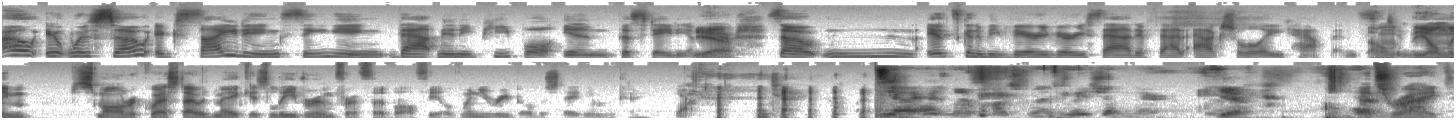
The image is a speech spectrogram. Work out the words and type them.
oh, it was so exciting seeing that many people in the stadium Yeah. there. So mm, it's going to be very, very sad if that actually happens. On- to the only small request I would make is leave room for a football field when you rebuild the stadium. Okay. Yeah, yeah, I had my first graduation there. Yeah, that's right.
